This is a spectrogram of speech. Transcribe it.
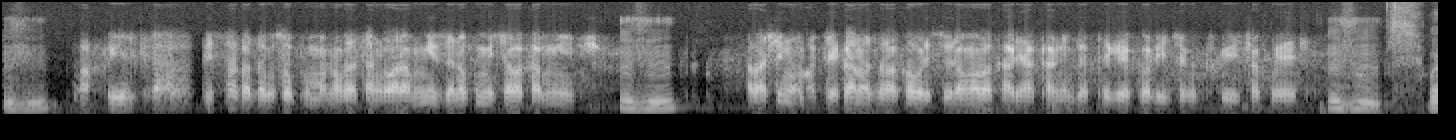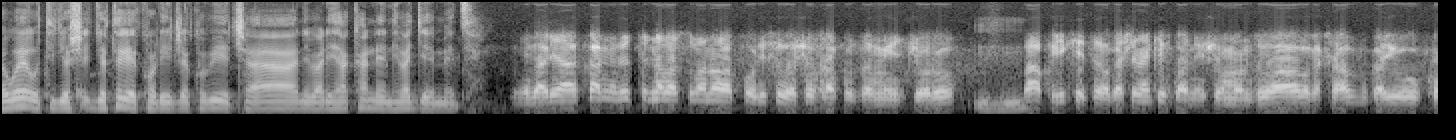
mhm. bakwiga bisakaza gusopa umuntu ugasanga baramwize no kumwica bakamwica mhm. abashinga amateka banasaba ko burisubiramo bakarihakana iryo tegeko rije kutwica kweri mhm. wewe uti iryo tegeko rije kubica ntibarihakane ntibaryemeze ntibarihakane ndetse n'abasoma n'abapolisi bashobora kuza mu ijoro mhm. bakwikiza bagashyira n'ikirwanisho mu nzu iwabo bagaca bavuga yuko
